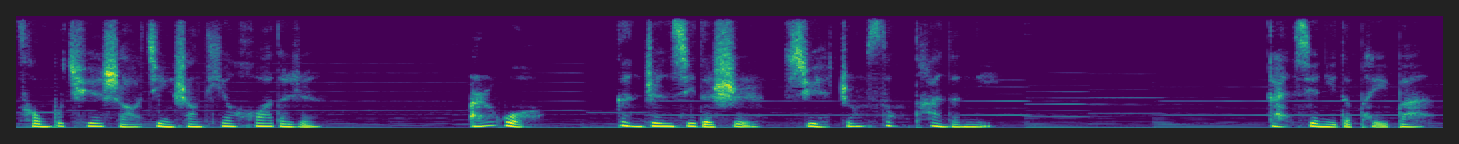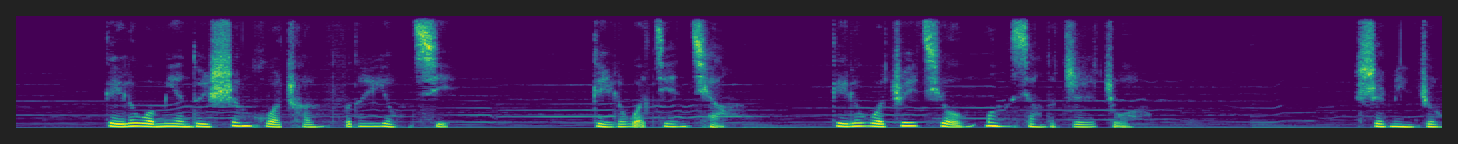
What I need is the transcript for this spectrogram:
从不缺少锦上添花的人，而我，更珍惜的是雪中送炭的你。感谢你的陪伴，给了我面对生活沉浮的勇气，给了我坚强，给了我追求梦想的执着。生命中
